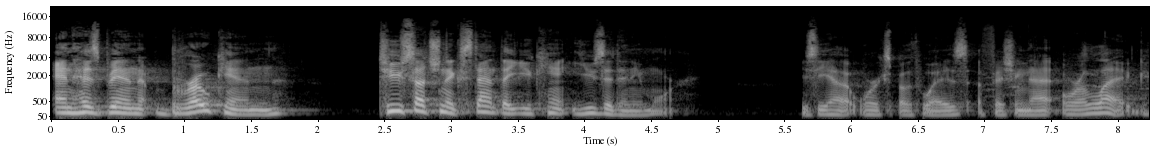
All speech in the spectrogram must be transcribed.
and has been broken to such an extent that you can't use it anymore. You see how it works both ways a fishing net or a leg.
